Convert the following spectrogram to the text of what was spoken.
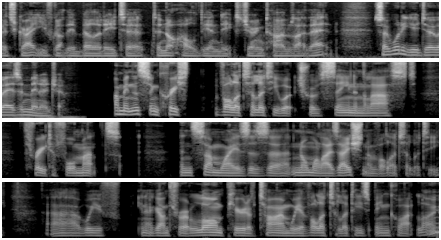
it's great you've got the ability to to not hold the index during times like that. So, what do you do as a manager? I mean, this increased volatility which we've seen in the last three to four months in some ways is a normalization of volatility. uh, we've you know gone through a long period of time where volatility's been quite low,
